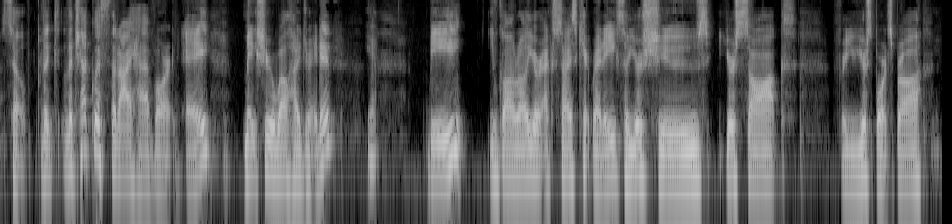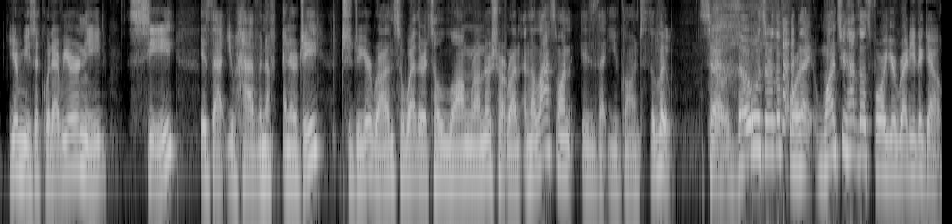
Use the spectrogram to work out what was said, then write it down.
So, the, the checklists that I have are A, make sure you're well hydrated. Yeah. B, you've got all your exercise kit ready. So your shoes, your socks, for you, your sports bra, your music, whatever you need. C is that you have enough energy to do your run. So whether it's a long run or short run. And the last one is that you've gone to the loo. So those are the four that once you have those four, you're ready to go.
